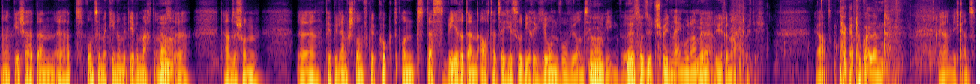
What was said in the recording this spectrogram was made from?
Ne, Gesche hat dann, äh, hat Wohnzimmerkino mit ihr gemacht und ja. äh, da haben sie schon äh, Pippi Langstrumpf geguckt und das wäre dann auch tatsächlich so die Region, wo wir uns ja. hinbewegen würden. Ja, ist ja Südschweden irgendwo da, ne? Ja, ja, genau, richtig. Ja. Takatuka-Land. Ja, nicht ganz.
